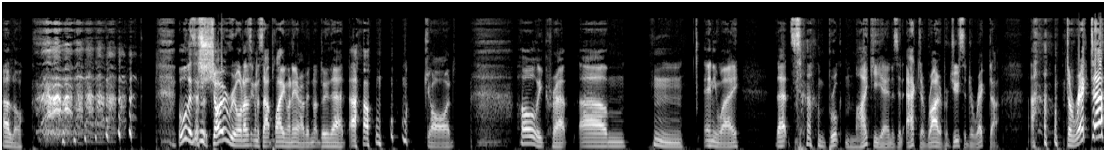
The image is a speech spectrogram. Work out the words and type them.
hello. oh, there's a show reel. and I was going to start playing on air. I better not do that. Um, oh my god. Holy crap. Um, hmm. Anyway, that's um, Brooke Mikey Anderson, actor, writer, producer, director. director?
